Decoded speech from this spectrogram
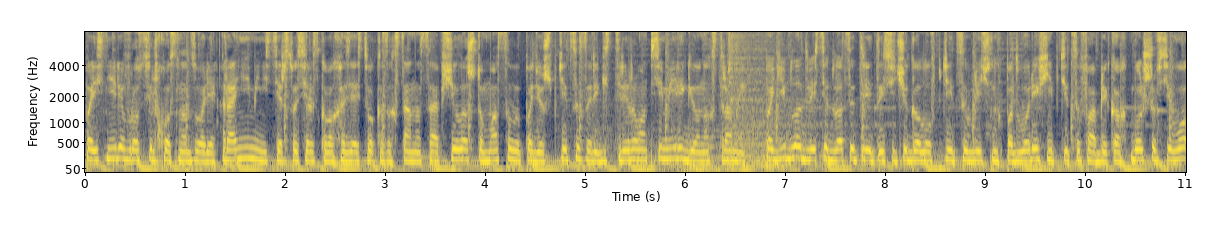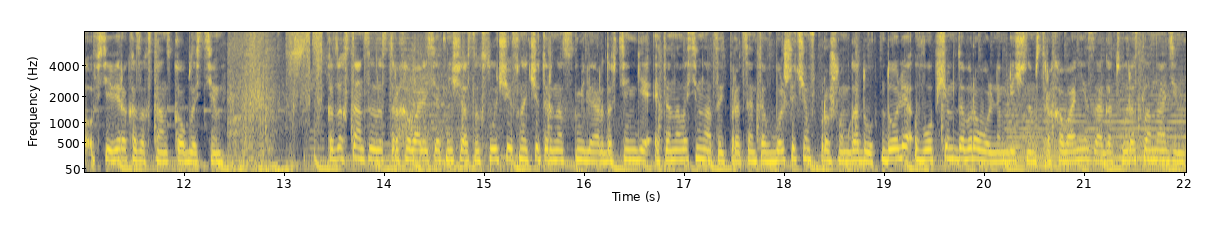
пояснили в Россельхознадзоре. Ранее Министерство сельского хозяйства Казахстана сообщило, что массовый падеж птицы зарегистрирован в семи регионах страны. Погибло 223 тысячи голов птицы в личных подворьях и птицефабриках. Больше всего в северо-казахстанской области. Казахстанцы застраховались от несчастных случаев на 14 миллиардов тенге. Это на 18% больше, чем в прошлом году. Доля в общем добровольном личном страховании за год выросла на 1%.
